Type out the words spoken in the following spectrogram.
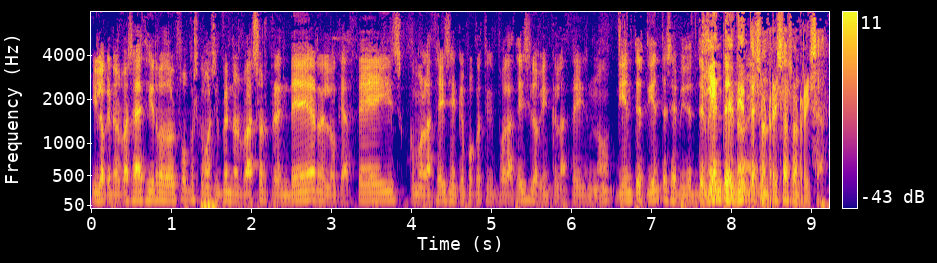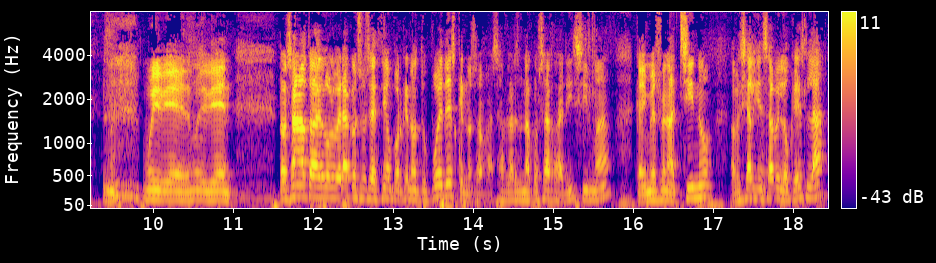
Y lo que nos vas a decir, Rodolfo, pues como siempre nos va a sorprender en lo que hacéis, cómo lo hacéis en qué poco tiempo lo hacéis y lo bien que lo hacéis, ¿no? Dientes, dientes, evidentemente. Diente, ¿no? diente, sonrisa, sonrisa. Muy bien, muy bien. Rosana otra vez volverá con su sección ¿Por qué no tú puedes? Que nos vas a hablar de una cosa rarísima, que a mí me suena chino. A ver si alguien sabe lo que es la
